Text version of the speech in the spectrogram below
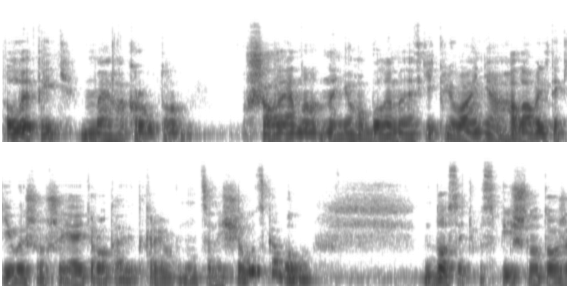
Летить мега круто, шалено. На нього були в мене такі клювання. Галавель такий вийшов, що я й рота відкрив. Ну, це не ще Луцька було. Досить успішно теж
